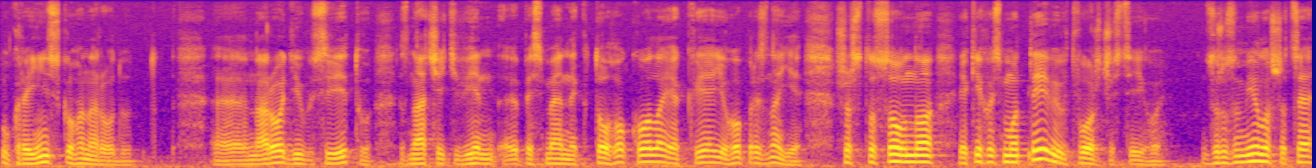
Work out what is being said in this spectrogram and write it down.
українського народу, народів світу, значить він е, письменник того кола, яке його признає. Що ж стосовно якихось мотивів творчості його, зрозуміло, що це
